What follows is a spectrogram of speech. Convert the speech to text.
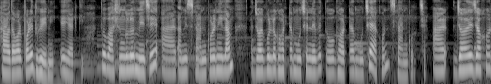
খাওয়া দাওয়ার পরে ধুয়ে নিই, এই আর কি। তো বাসনগুলো মেজে আর আমি স্নান করে নিলাম। আর জয় বলল ঘরটা মুছে নেবে, তো ঘরটা মুছে এখন স্নান করছে। আর জয় যখন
